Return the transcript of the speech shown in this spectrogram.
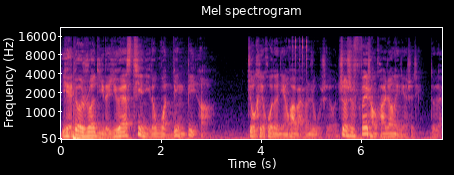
也就是说，你的 UST，你的稳定币啊，就可以获得年化百分之五十六，这是非常夸张的一件事情，对不对？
